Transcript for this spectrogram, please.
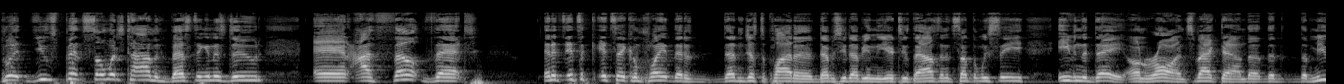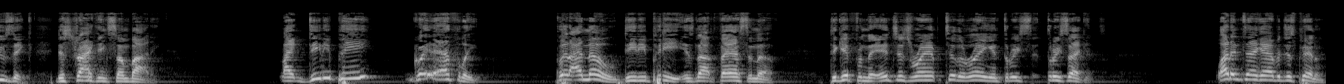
But you've spent so much time investing in this dude, and I felt that, and it's it's a it's a complaint that doesn't just apply to WCW in the year 2000. It's something we see even today on Raw and SmackDown. The the the music distracting somebody. Like DDP, great athlete. But I know DDP is not fast enough to get from the inches ramp to the ring in three three seconds. Why didn't Tank Abbott just pin him?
